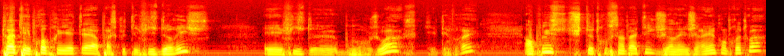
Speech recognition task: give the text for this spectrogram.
toi, es propriétaire parce que tu es fils de riche et fils de bourgeois, ce qui était vrai. En plus, je te trouve sympathique, j'ai rien contre toi.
